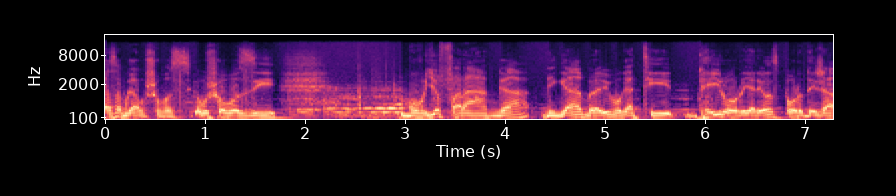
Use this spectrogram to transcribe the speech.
basa bwa bushobozi ubushobozi mu buryo faranga migambi arabivuga ati payroll ya Rayon Sport deja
